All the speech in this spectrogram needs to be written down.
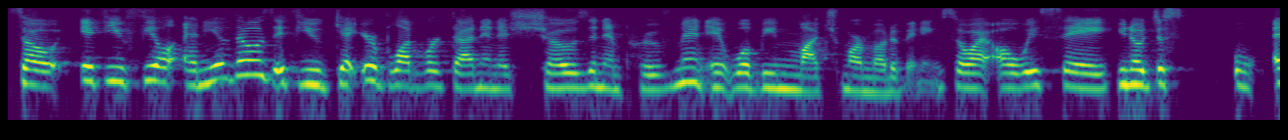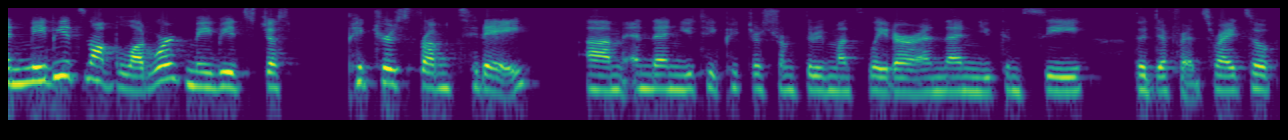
So if you feel any of those, if you get your blood work done and it shows an improvement, it will be much more motivating. So I always say, you know, just, and maybe it's not blood work, maybe it's just pictures from today um, and then you take pictures from three months later and then you can see the difference right? So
